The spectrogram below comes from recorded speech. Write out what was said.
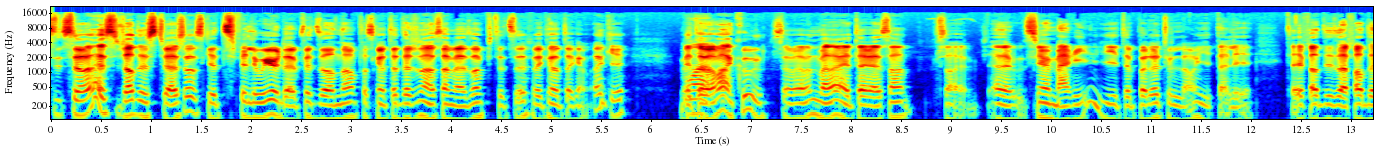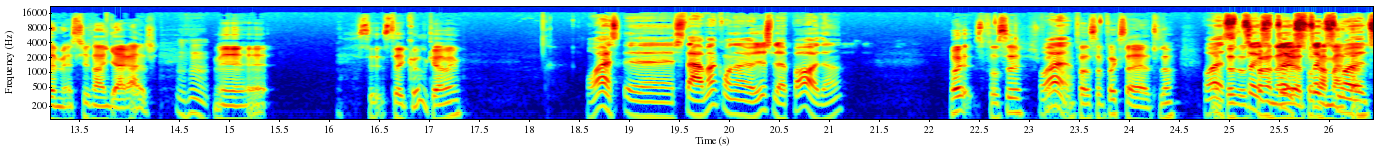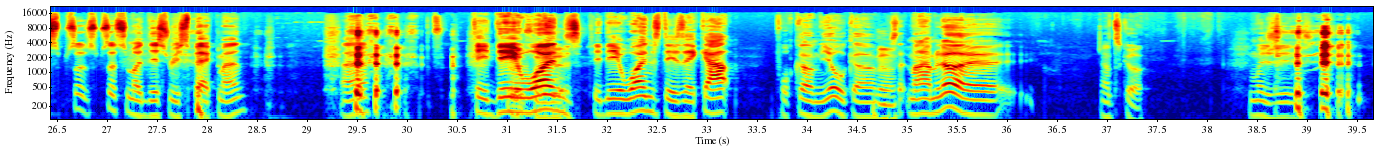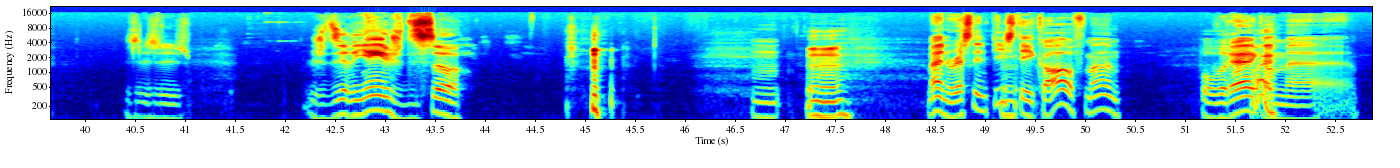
c'est c'est vraiment ce genre de situation où ce que tu fais le weird un peu de dire non parce qu'on était déjà dans sa maison, puis tout ça. Fait qu'on était comme Ok. Mais Ouais. c'était vraiment cool. C'était vraiment une madame intéressante. Elle a aussi un mari. Il était pas là tout le long. Il est allé, il est allé faire des affaires de monsieur dans le garage. Mhm. Mais c'est- c'était cool quand même. Ouais, euh, c'était avant qu'on enregistre le pod, hein? Ouais, c'est pour ça. Je Ouais. On pensait pas que ça allait être là. Ouais, c'est pour c'est c'est que c'est c'est pour ça que tu m'as disrespect, man. Hein? Tes day ones, tes day ones, tes écartes pour comme yo, comme Non. cette madame-là, euh, en tout cas, moi j'ai, je- dis rien, je dis ça. Hmm. Euh, Man, rest in peace, Mm. take off, man. Pour vrai, Ouais. comme, euh,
